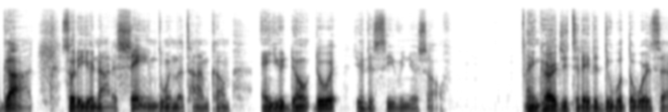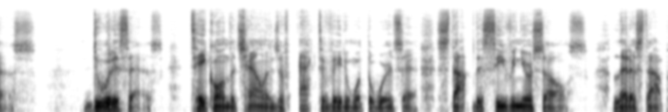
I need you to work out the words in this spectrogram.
God, so that you're not ashamed when the time come and you don't do it you're deceiving yourself. I encourage you today to do what the word says. Do what it says. Take on the challenge of activating what the word said. Stop deceiving yourselves. Let us stop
